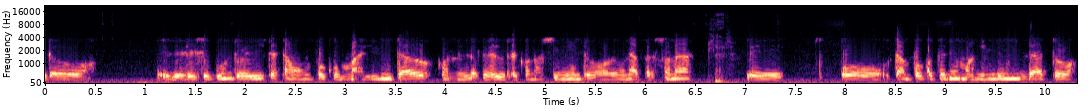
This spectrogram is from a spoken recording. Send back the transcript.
pero eh, desde ese punto de vista estamos un poco más limitados con lo que es el reconocimiento de una persona o tampoco tenemos ningún dato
